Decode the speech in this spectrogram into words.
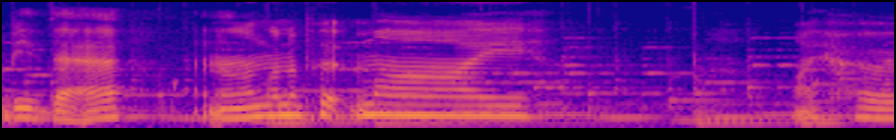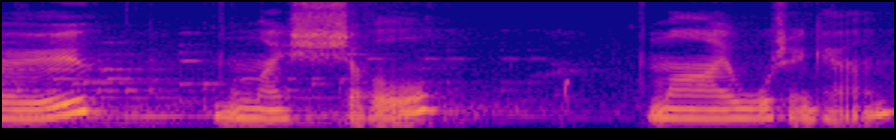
Be there. And then I'm going to put my my hoe, my shovel, my watering can,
